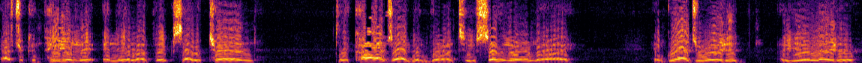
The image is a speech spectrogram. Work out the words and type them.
After competing in the, in the Olympics, I returned to the college I'd been going to, Southern Illinois, and graduated a year later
